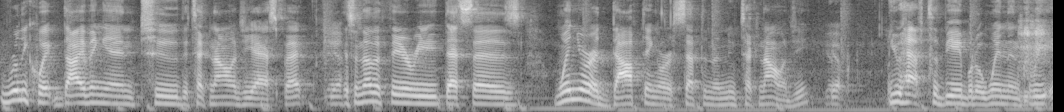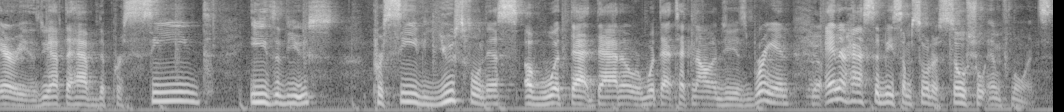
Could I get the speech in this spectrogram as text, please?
really quick, diving into the technology aspect. Yeah. It's another theory that says when you're adopting or accepting a new technology, yep. you have to be able to win in three areas. You have to have the perceived ease of use, perceived usefulness of what that data or what that technology is bringing, yep. and there has to be some sort of social influence.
